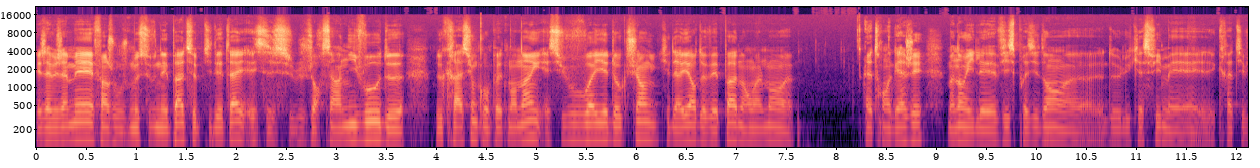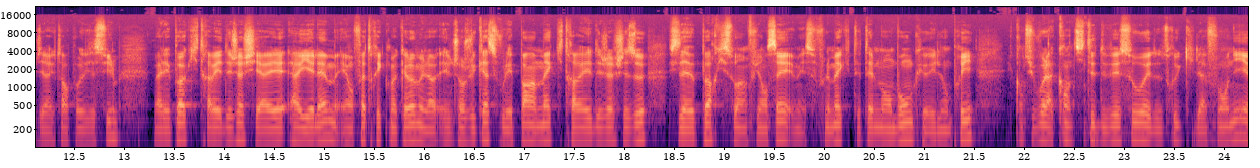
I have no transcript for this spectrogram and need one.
Et j'avais jamais enfin je, me souvenais pas de ce petit détail. Et c'est genre c'est un niveau de, création complètement dingue. Et si vous voyez Doc Chiang qui d'ailleurs devait pas normalement être engagé. Maintenant, il est vice-président euh, de Lucasfilm et creative director pour Lucasfilm. Mais à l'époque, il travaillait déjà chez ILM. Et en fait, Rick McCallum et, George Lucas voulaient pas un mec qui travaillait déjà chez eux parce qu'ils avaient peur qu'il soit influencé. Mais sauf le mec était tellement bon qu'ils l'ont pris. Et quand tu vois la quantité de vaisseaux et de trucs qu'il a fourni,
